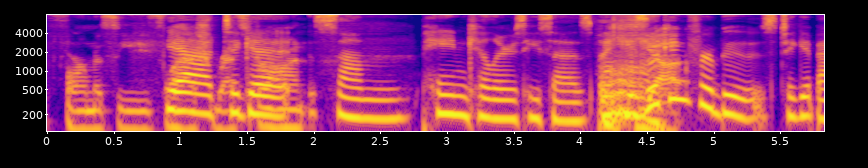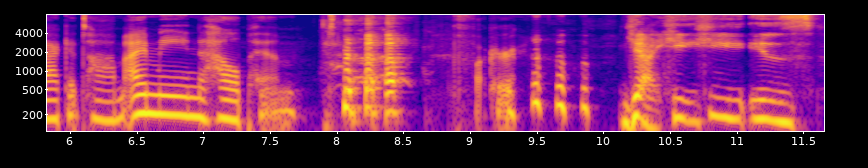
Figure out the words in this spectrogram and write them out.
pharmacy slash yeah, to get some painkillers, he says, but he's Yeah. looking for booze to get back at Tom. I mean, help him. Fucker. Yeah, he he is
